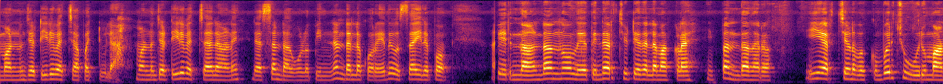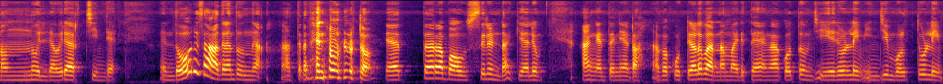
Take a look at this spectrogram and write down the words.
മണ്ണും ചട്ടിയിൽ വെച്ചാൽ പറ്റൂല. മണ്ണും ചട്ടിയിൽ വെച്ചാലാണ് രസം ഉണ്ടാവുള്ളൂ പിന്നെ ഉണ്ടല്ലോ കുറേ ദിവസമായില്ലപ്പം പെരുന്നാളിന്റെ അന്ന് ഉദയത്തിന്റെ ഇറച്ചി കിട്ടിയതല്ല മക്കളെ. ഇപ്പം എന്താണെന്നറിയോ ഈ ഇറച്ചിയാണ് വെക്കുമ്പോൾ ഒരു ചൂരും മണമൊന്നുമില്ല ഒരു ഇറച്ചിന്റെ എന്തോ ഒരു സാധനം തിന്നുക അത്ര തന്നെ ഉള്ളൂ കേട്ടോ എത്ര ബൗസിലുണ്ടാക്കിയാലും അങ്ങനെ തന്നെ കേട്ടോ അപ്പോൾ കുട്ടികൾ പറഞ്ഞ മാതിരി തേങ്ങാക്കൊത്തും ജീരുള്ളിയും ഇഞ്ചിയും വെളുത്തുള്ളിയും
